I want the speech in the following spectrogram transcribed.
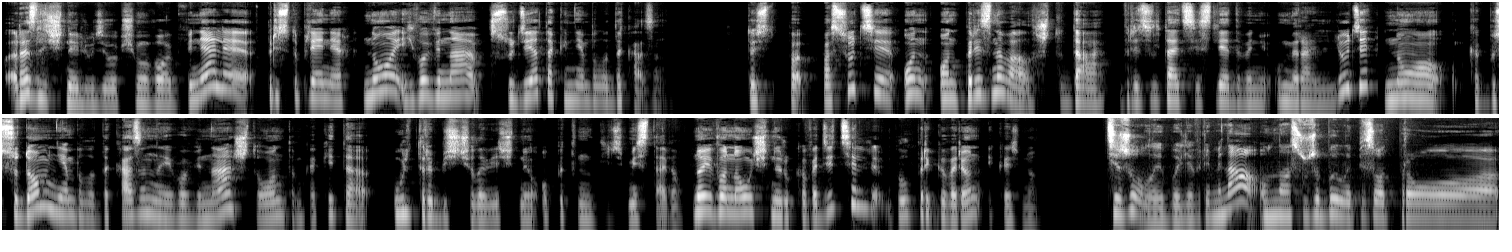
различные люди, в общем, его обвиняли в преступлениях, но его вина в суде так и не была доказана. То есть, по, по сути, он, он признавал, что да, в результате исследований умирали люди, но как бы судом не было доказана его вина, что он там какие-то ультрабесчеловечные опыты над людьми ставил. Но его научный руководитель был приговорен и казнен тяжелые были времена. У нас уже был эпизод про...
